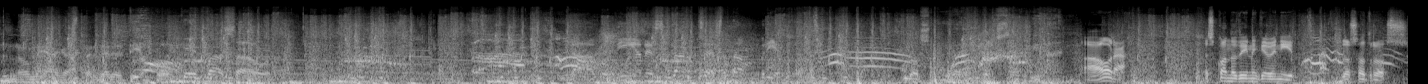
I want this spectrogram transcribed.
No me hagas perder el tiempo. ¿Qué pasa ahora? La agonía de Scarcha está hambrienta. Los muertos servirán. Ahora. Es cuando tienen que venir los otros.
